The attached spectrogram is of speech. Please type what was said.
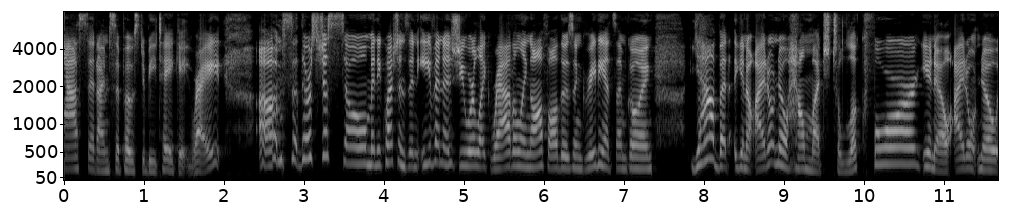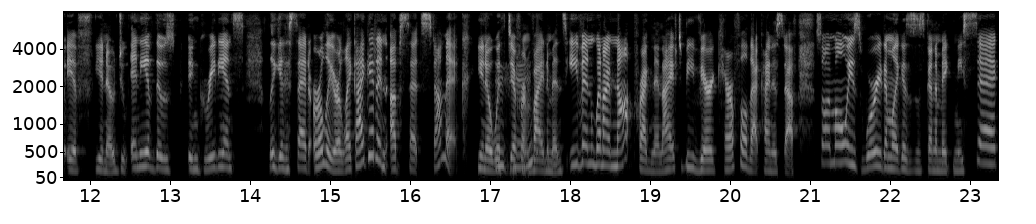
acid i'm supposed to be taking right um so there's just so many questions and even as you were like rattling off all those ingredients i'm going yeah, but you know, I don't know how much to look for. You know, I don't know if, you know, do any of those ingredients, like I said earlier, like I get an upset stomach, you know, with mm-hmm. different vitamins. Even when I'm not pregnant, I have to be very careful that kind of stuff. So I'm always worried. I'm like, is this going to make me sick?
